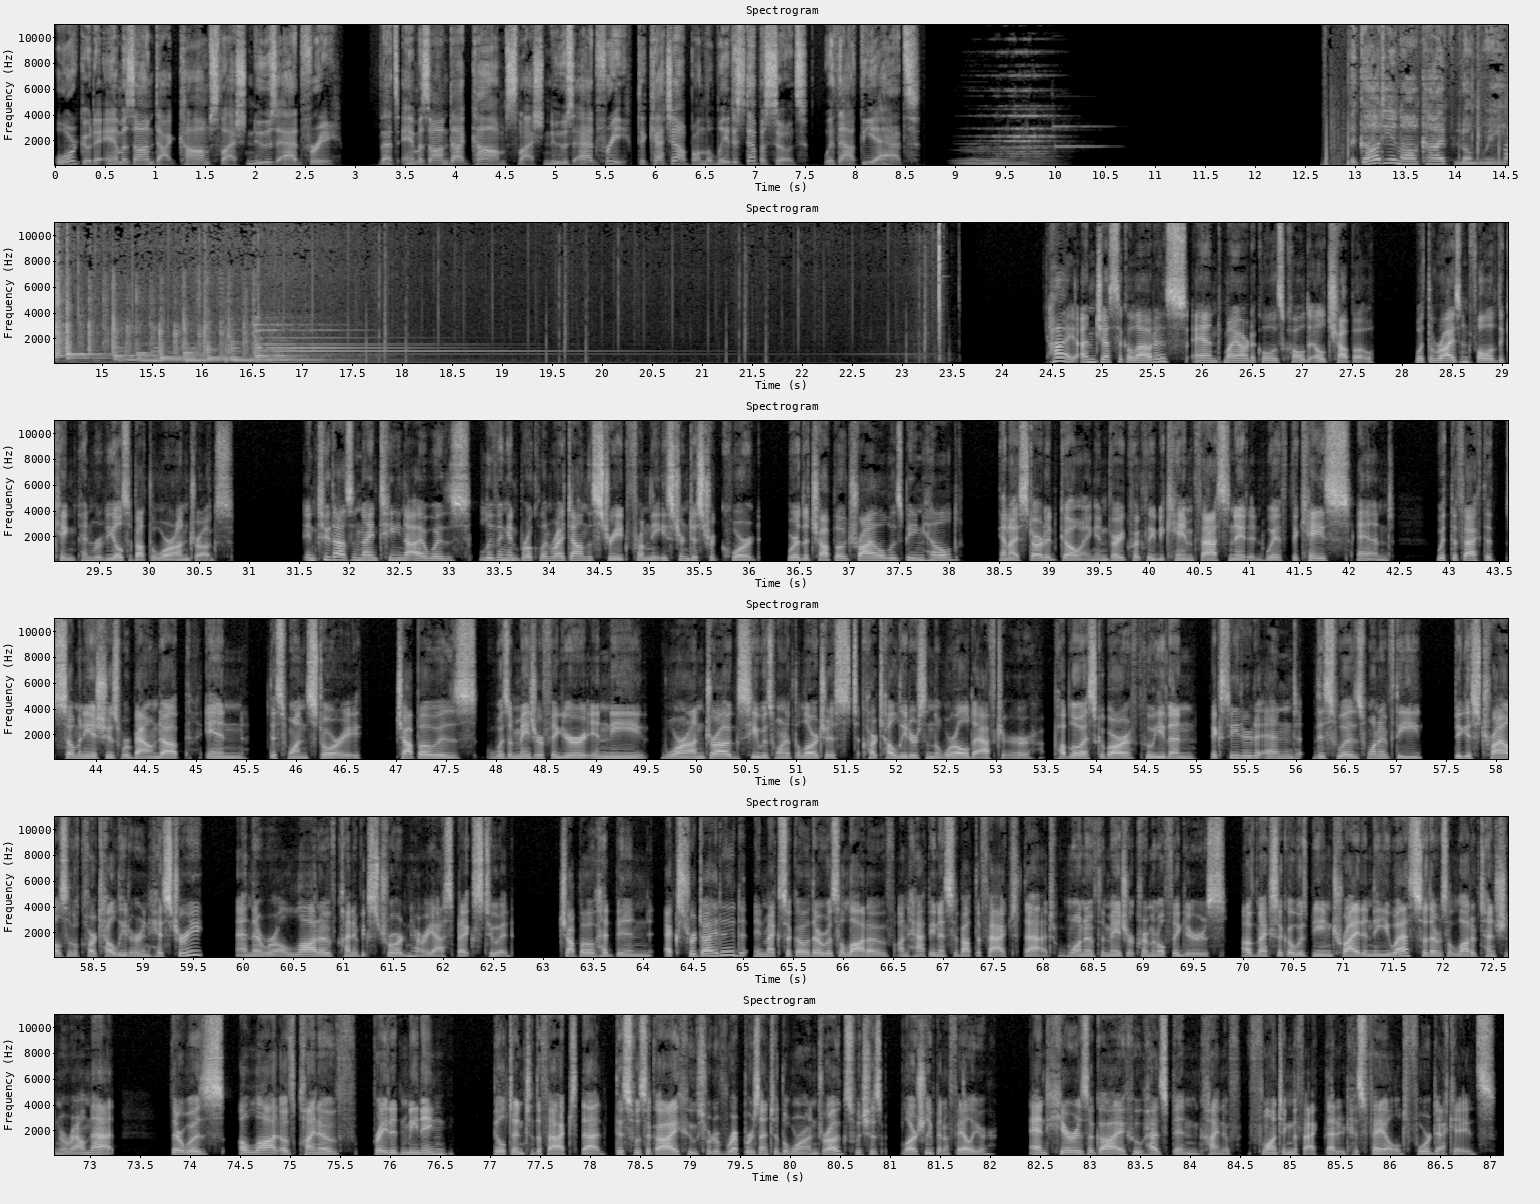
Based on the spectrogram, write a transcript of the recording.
or go to amazon.com slash news ad free. That's amazon.com slash news ad free to catch up on the latest episodes without the ads. The Guardian Archive long read. Hi, I'm Jessica Loudis, and my article is called El Chapo What the Rise and Fall of the Kingpin Reveals About the War on Drugs. In 2019, I was living in Brooklyn, right down the street from the Eastern District Court where the Chapo trial was being held. And I started going and very quickly became fascinated with the case and with the fact that so many issues were bound up in this one story. Chapo is was a major figure in the war on drugs. He was one of the largest cartel leaders in the world after Pablo Escobar, who he then exceeded. And this was one of the biggest trials of a cartel leader in history. And there were a lot of kind of extraordinary aspects to it. Chapo had been extradited in Mexico. There was a lot of unhappiness about the fact that one of the major criminal figures of Mexico was being tried in the US. So there was a lot of tension around that. There was a lot of kind of braided meaning built into the fact that this was a guy who sort of represented the war on drugs, which has largely been a failure. And here is a guy who has been kind of flaunting the fact that it has failed for decades.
